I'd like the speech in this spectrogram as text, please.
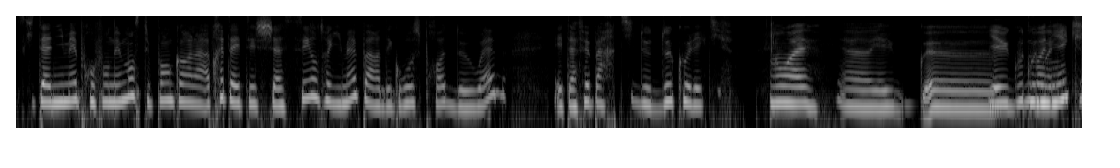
ce qui t'animait profondément, c'était pas encore là. Après, tu as été chassée entre guillemets par des grosses prods de web, et tu as fait partie de deux collectifs. Ouais. Euh, il y a eu, euh, y a eu Good, Monique,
